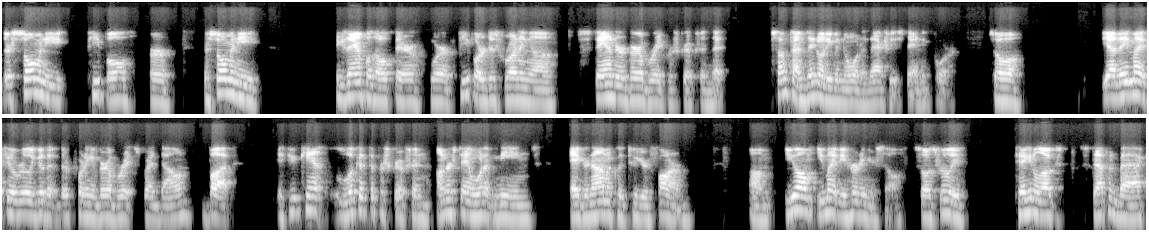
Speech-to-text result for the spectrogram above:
there's so many people or there's so many examples out there where people are just running a standard variable rate prescription that sometimes they don't even know what it actually is standing for. So yeah, they might feel really good that they're putting a variable rate spread down, but if you can't look at the prescription, understand what it means agronomically to your farm, um, you all, you might be hurting yourself. So it's really taking a look, stepping back,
